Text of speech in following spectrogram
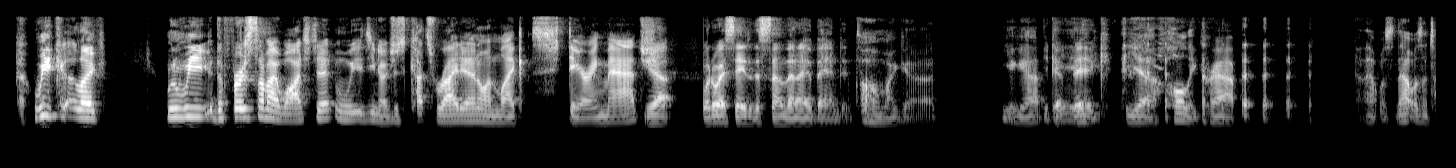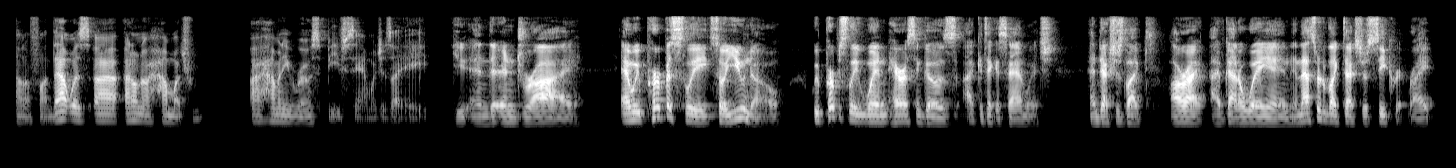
we like when we the first time I watched it, we you know just cuts right in on like staring match. yeah. What do I say to the son that I abandoned? Oh my god, you got You get big. Yeah, holy crap. That was that was a ton of fun. That was uh, I don't know how much uh, how many roast beef sandwiches I ate. you, and and dry. And we purposely, so you know, we purposely when Harrison goes, I could take a sandwich, and Dexter's like, all right, I've got to weigh in, and that's sort of like Dexter's secret, right?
